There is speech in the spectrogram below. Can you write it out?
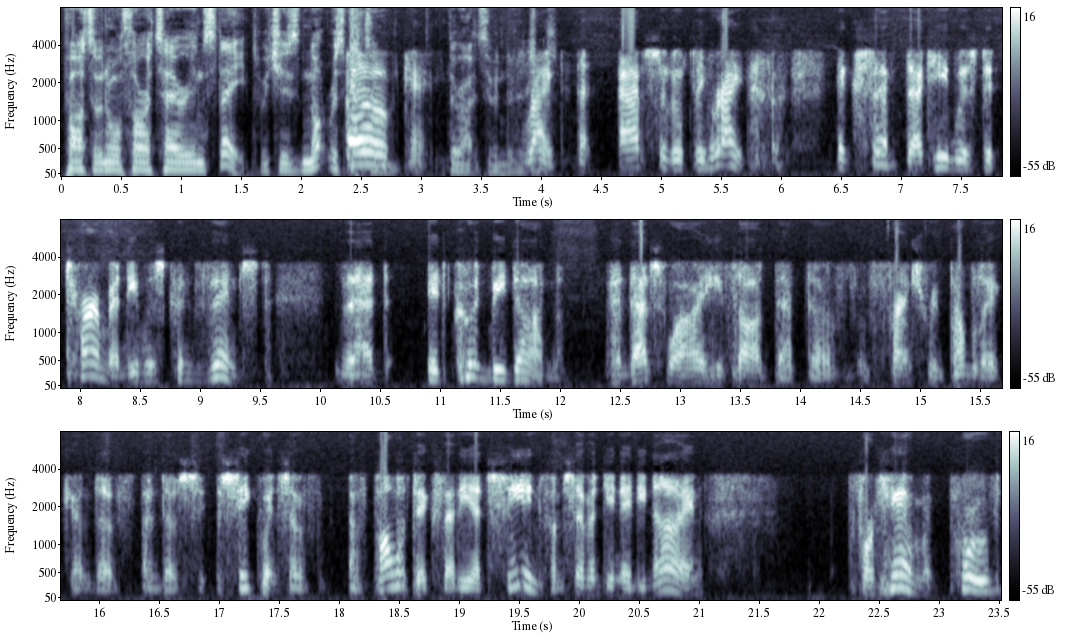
part of an authoritarian state, which is not respecting okay. the rights of individuals. Right, that, absolutely right. Except that he was determined, he was convinced that it could be done and that's why he thought that the French Republic and the and the sequence of of politics that he had seen from 1789 for him proved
